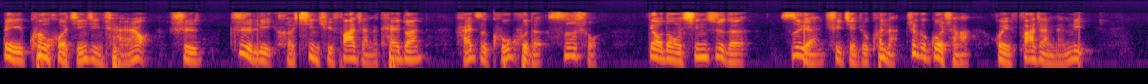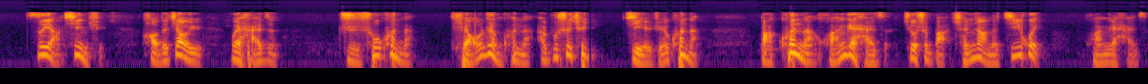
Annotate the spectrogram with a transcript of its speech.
被困惑紧紧缠绕是智力和兴趣发展的开端。孩子苦苦的思索，调动心智的。资源去解决困难，这个过程啊会发展能力，滋养兴趣。好的教育为孩子指出困难，调整困难，而不是去解决困难。把困难还给孩子，就是把成长的机会还给孩子。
